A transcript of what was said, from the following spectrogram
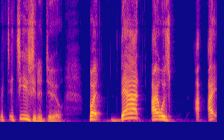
It's, it's easy to do. But that I was, I, I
